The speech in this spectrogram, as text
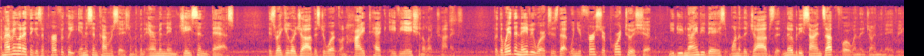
I'm having what I think is a perfectly innocent conversation with an airman named Jason Best. His regular job is to work on high tech aviation electronics. But the way the Navy works is that when you first report to a ship, you do 90 days at one of the jobs that nobody signs up for when they join the Navy.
